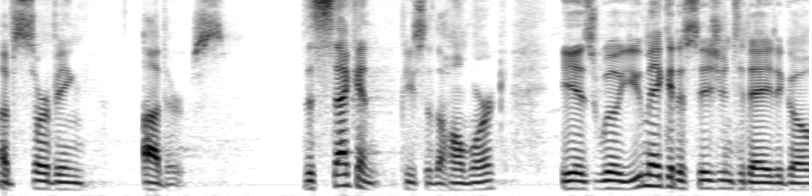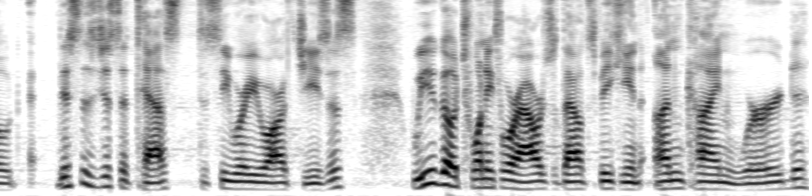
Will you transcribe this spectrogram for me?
of serving others. The second piece of the homework is will you make a decision today to go, this is just a test to see where you are with Jesus. Will you go 24 hours without speaking an unkind word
